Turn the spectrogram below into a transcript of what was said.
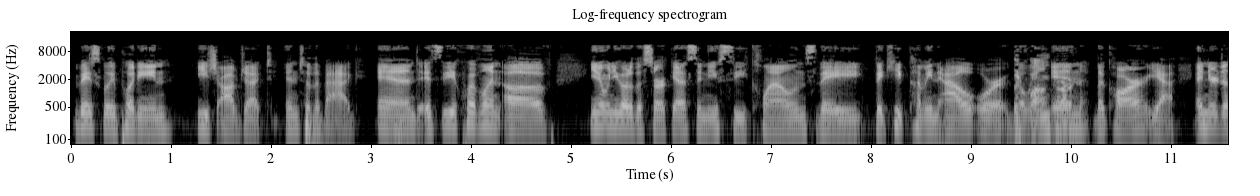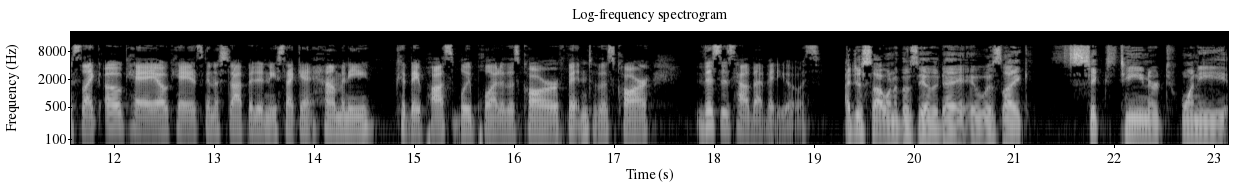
basically putting each object into the bag. And it's the equivalent of, you know, when you go to the circus and you see clowns, they, they keep coming out or The going car. in the car. Yeah. And you're just like, okay, okay, it's going to stop at any second. How many could they possibly pull out of this car or fit into this car? This is how that video is. I just saw one of those the other day. It was like 16 or 20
